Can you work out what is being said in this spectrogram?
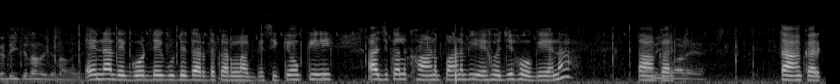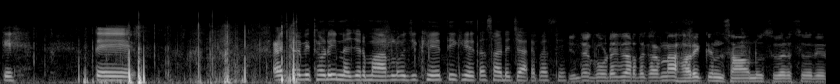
ਗੱਡੀ ਚਲਾਉਂਦੇ ਚਲਾਉਂਦੇ। ਇਹਨਾਂ ਦੇ ਗੋਡੇ ਗੁੱਡੇ ਦਰਦ ਕਰਨ ਲੱਗ ਗਏ ਸੀ ਕਿਉਂਕਿ ਅੱਜ ਕੱਲ ਖਾਣ ਪਾਣ ਵੀ ਇਹੋ ਜਿਹੇ ਹੋ ਗਏ ਆ ਨਾ ਤਾਂ ਪਾਣੀ ਕਰ ਵਾਲੇ ਆ। ਤਾਂ ਕਰਕੇ। ਤੇ ਇੱਧਰ ਵੀ ਥੋੜੀ ਨਜ਼ਰ ਮਾਰ ਲਓ ਜੀ ਖੇਤ ਹੀ ਖੇਤ ਆ ਸਾਡੇ ਚਾਰੇ ਪਾਸੇ। ਜਿੰਦੇ ਗੋਡੇ ਦਰਦ ਕਰਨਾ ਹਰ ਇੱਕ ਇਨਸਾਨ ਨੂੰ ਸਵੇਰੇ ਸਵੇਰੇ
